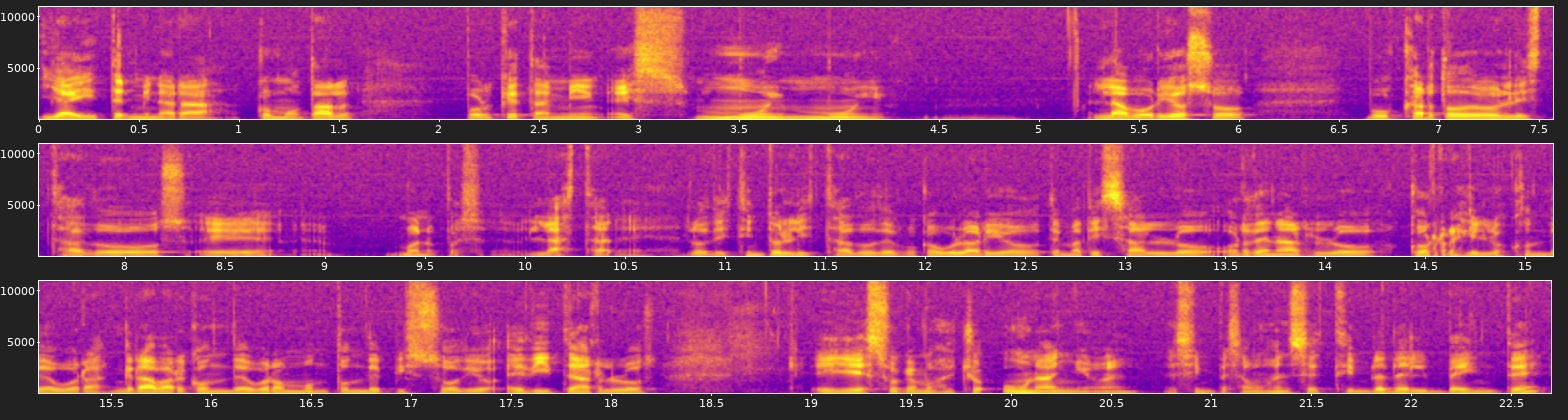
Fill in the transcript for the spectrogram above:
y ahí terminará como tal porque también es muy, muy mm, laborioso buscar todos los listados, eh, bueno, pues eh, los distintos listados de vocabulario, tematizarlos, ordenarlos, corregirlos con Débora, grabar con Débora un montón de episodios, editarlos. Y eso que hemos hecho un año, ¿eh? Si empezamos en septiembre del 20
